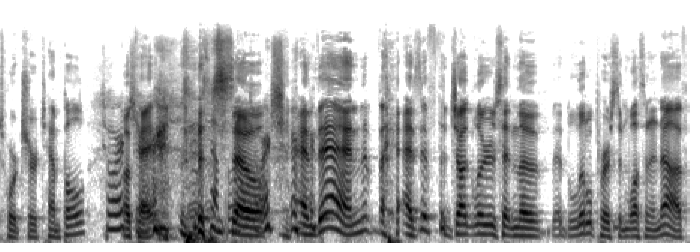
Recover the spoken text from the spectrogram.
torture temple. Torture. Okay. Temple so torture. and then, as if the jugglers and the, the little person wasn't enough,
